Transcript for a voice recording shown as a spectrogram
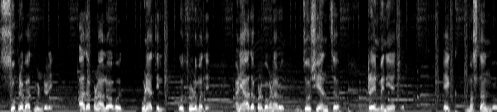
सुप्रभात मंडळी आज आपण आलो आहोत पुण्यातील कोथरूडमध्ये आणि आज आपण बघणार आहोत जोशी यांचं ट्रेन मेनिएचर एक मस्त अनुभव.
